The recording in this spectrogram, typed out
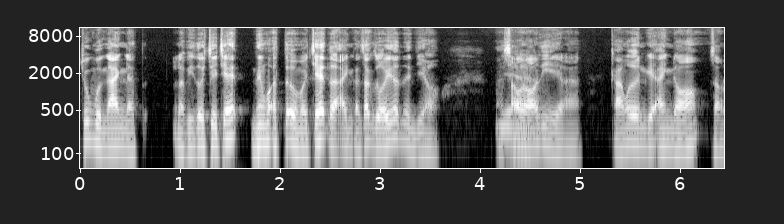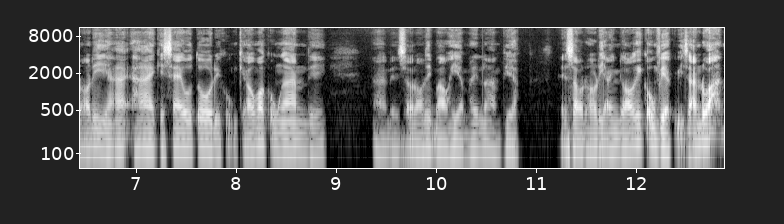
Chúc mừng anh là là vì tôi chưa chết. Nếu mà tôi mà chết là anh còn rắc rối rất là nhiều. Yeah. sau đó thì là cảm ơn cái anh đó. Sau đó thì hai, hai cái xe ô tô thì cũng kéo vào công an thì à, để sau đó thì bảo hiểm lên làm việc. Thế sau đó thì anh đó cái công việc bị gián đoạn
